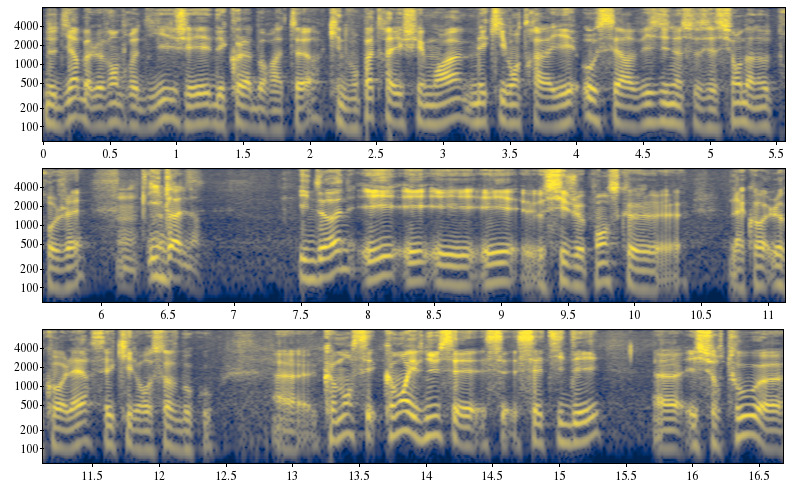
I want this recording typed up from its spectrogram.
de dire bah, le vendredi, j'ai des collaborateurs qui ne vont pas travailler chez moi, mais qui vont travailler au service d'une association, d'un autre projet. Il donne. Ils donnent et, et- et- et aussi je pense que la le corollaire, c'est qu'ils reçoivent beaucoup. Euh, comment, est venue ces- ces- cette idée Euh, Et surtout, euh,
